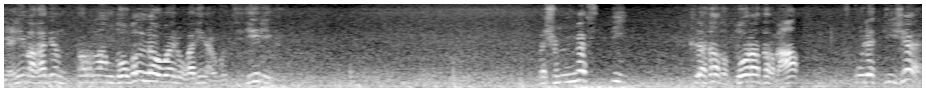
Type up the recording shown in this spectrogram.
يعني ما غادي نضطر لا ندوبل لا والو غادي نعقد ديريكت. باش ما فتي ثلاثة الدورات أربعة في كل اتجاه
